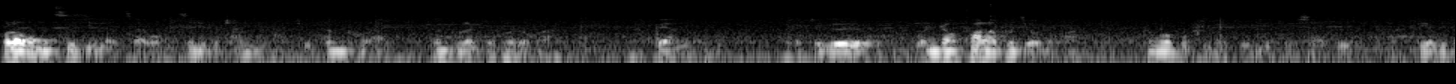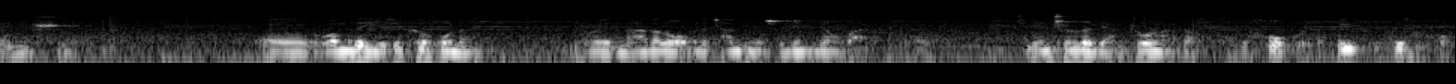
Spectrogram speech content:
后来我们自己呢，在我们自己的产品上就登出来。登出来之后的话，这样的这个文章发了不久的话，中国股市呢就一直下跌，啊跌了将近十年。呃，我们的有些客户呢，因为拿到了我们的产品的时间比较晚，他延迟了两周拿到，他就后悔了，非非常后悔。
